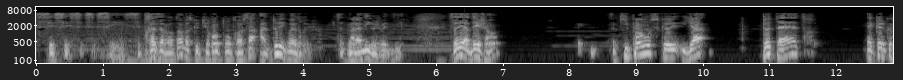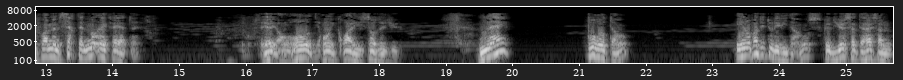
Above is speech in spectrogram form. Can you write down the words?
c'est très important parce que tu rencontres ça à tous les coins de rue, cette maladie que je vais te dire. C'est-à-dire des gens qui pensent qu'il y a peut-être, et quelquefois même certainement, un créateur. C'est-à-dire, en gros, ils croient à l'existence de Dieu. Mais, pour autant, ils n'ont pas du tout l'évidence que Dieu s'intéresse à nous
